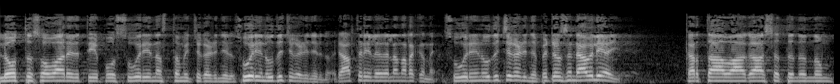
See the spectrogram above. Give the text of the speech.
ലോത്ത് സോവാറിലെത്തിയപ്പോ സൂര്യൻ അസ്തമിച്ചു കഴിഞ്ഞിരുന്നു. സൂര്യൻ ഉദിച്ചു കഴിഞ്ഞിരുന്നു. രാത്രിയിൽ ഇതെല്ലാം നടക്കുന്നത് സൂര്യൻ ഉദിച്ചു കഴിഞ്ഞു. പിറ്റേ ദിവസം രാവിലെയായി. കർത്താവ് ആകാശത്ത് നിന്നും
